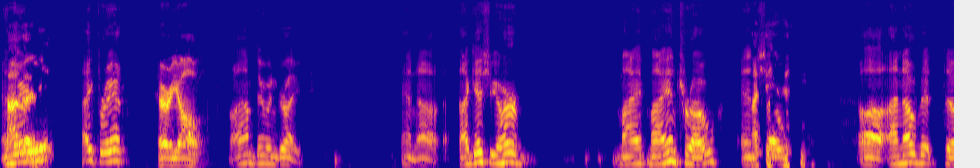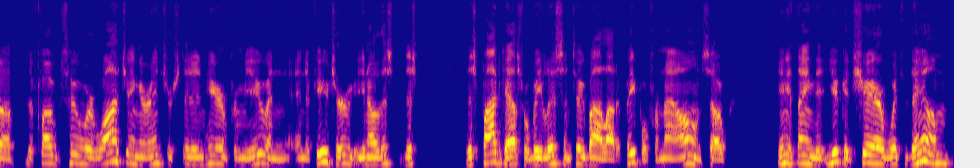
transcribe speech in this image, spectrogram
And Hi, Hey, Fred. How are y'all? I'm doing great. And uh, I guess you heard my my intro, and I so uh, I know that uh, the folks who are watching are interested in hearing from you. And in the future, you know this this this podcast will be listened to by a lot of people from now on. So anything that you could share with them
